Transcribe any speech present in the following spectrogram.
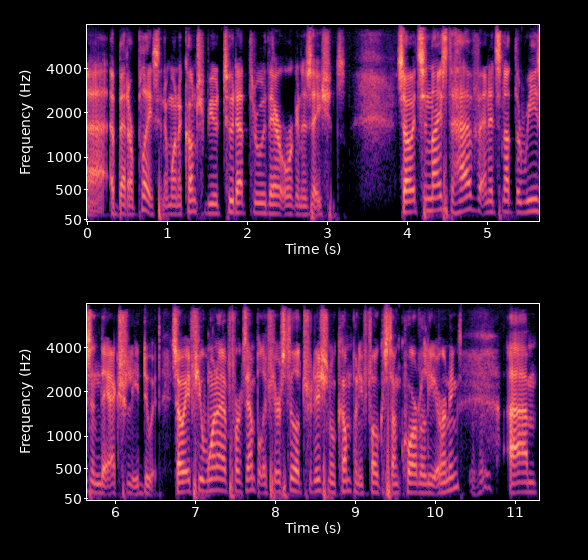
uh, a better place and they want to contribute to that through their organizations. So it's a nice to have, and it's not the reason they actually do it. So if you want to, for example, if you're still a traditional company focused on quarterly earnings, mm-hmm. um,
